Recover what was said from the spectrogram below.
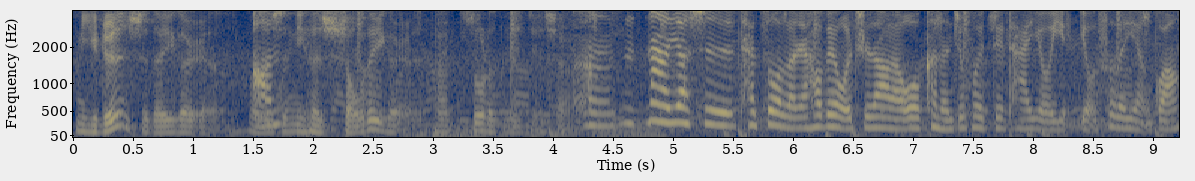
你认识的一个人，或者是你很熟的一个人，他做了这么一件事儿。嗯，那要是他做了，然后被我知道了，我可能就会对他有有色的眼光。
